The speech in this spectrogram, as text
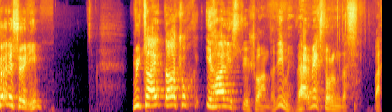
şöyle söyleyeyim. Müteahhit daha çok ihale istiyor şu anda değil mi? Vermek zorundasın. Bak.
